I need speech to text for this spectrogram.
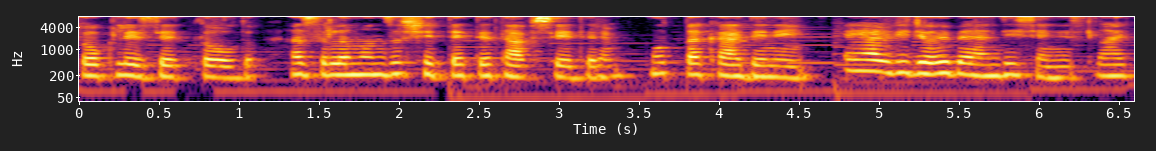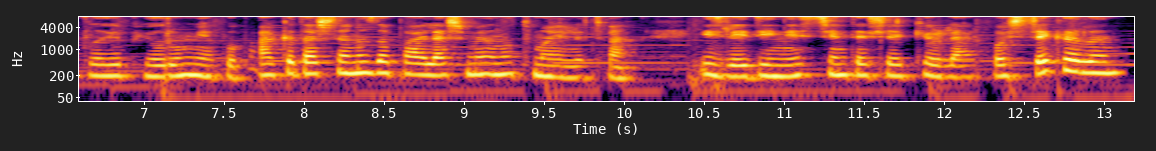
çok lezzetli oldu. Hazırlamanızı şiddetle tavsiye ederim. Mutlaka deneyin. Eğer videoyu beğendiyseniz likelayıp yorum yapıp arkadaşlarınızla paylaşmayı unutmayın lütfen. İzlediğiniz için teşekkürler. Hoşçakalın.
